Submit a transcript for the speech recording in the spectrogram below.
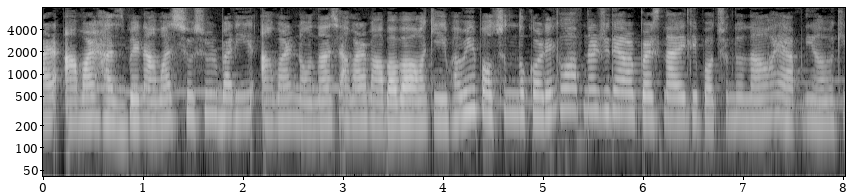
আর আমার হাজবেন্ড আমার শ্বশুর বাড়ি আমার ননাস, আমার মা বাবা আমাকে এভাবেই পছন্দ করে। তো আপনার যদি আমার পার্সোনালিটি পছন্দ না হয়, আপনি আমাকে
